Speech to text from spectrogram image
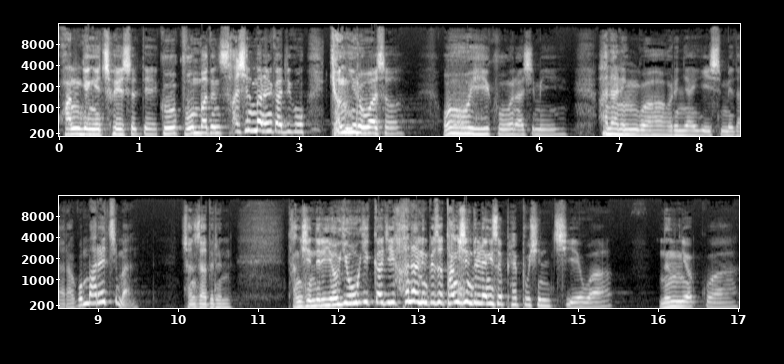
환경에 처했을 때 그 구원받은 사실만을 가지고 경이로워서 오, 이 구원하심이 하나님과 어린 양에게 있습니다라고 말했지만 전사들은 당신들이 여기 오기까지 하나님께서 당신들 향해서 베푸신 지혜와 능력과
